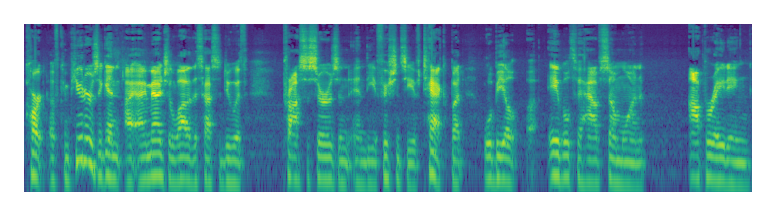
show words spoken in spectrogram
cart of computers. Again, I, I imagine a lot of this has to do with processors and, and the efficiency of tech, but we'll be uh, able to have someone operating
